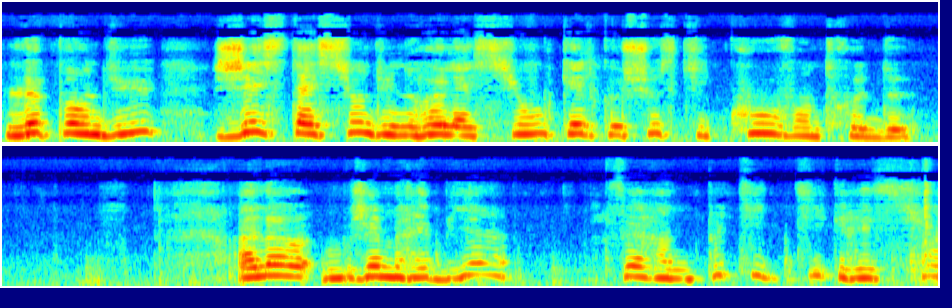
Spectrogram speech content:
Le pendu, gestation d'une relation, quelque chose qui couve entre deux. Alors, j'aimerais bien faire une petite digression.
